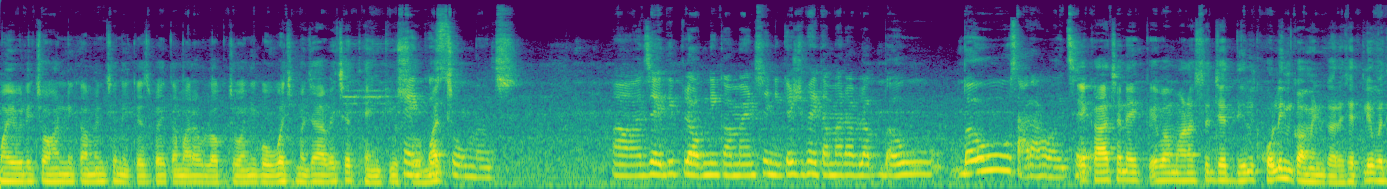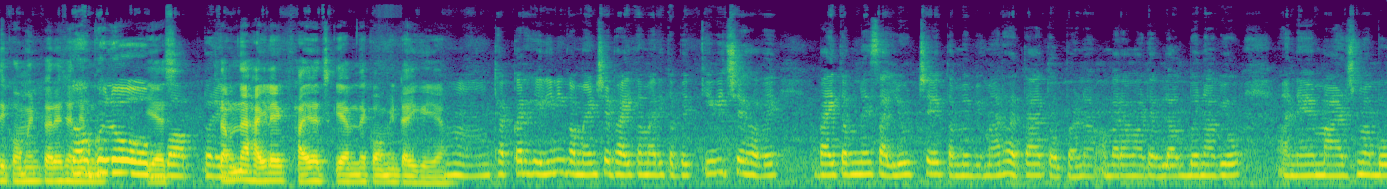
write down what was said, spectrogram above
મયુરી ચૌહાણની કમેન્ટ છે નિકેશભાઈ તમારા વ્લોગ જોવાની બહુ જ મજા આવે છે. Thank you so much so much Jaydeep બ્લોગની કમેન્ટ છે નિકેશભાઈ તમારા બ્લોગ બહુ બહુ સારા હોય છે. એક આ છે ને એક એવા માણસ છે જે દિલ ખોલીને કોમેન્ટ કરે છે. એટલી બધી કોમેન્ટ કરે છે. તમને હાઇલાઇટ થાય જ કે એમને કોમેન્ટ આવી ગઈ એમ ઠક્કર હેલીની કમેન્ટ છે. ભાઈ તમારી તબિયત કેવી છે હવે? ભાઈ તમને સલ્યુટ છે તમે બીમાર હતા તો પણ અમારા માટે વ્લોગ બનાવ્યો અને માર્ચમાં બહુ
